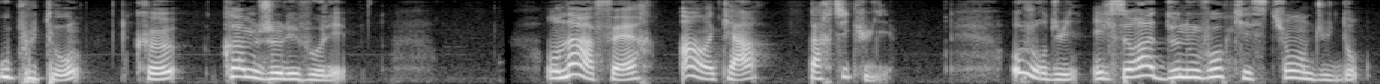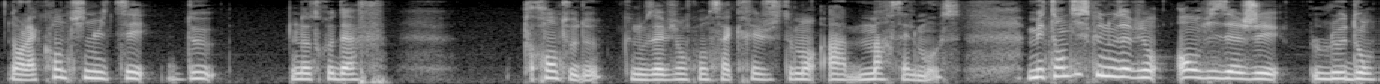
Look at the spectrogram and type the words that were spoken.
ou plutôt que, comme je l'ai volé, on a affaire à un cas particulier? Aujourd'hui, il sera de nouveau question du don dans la continuité de notre DAF 32 que nous avions consacré justement à Marcel Mauss. Mais tandis que nous avions envisagé le don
